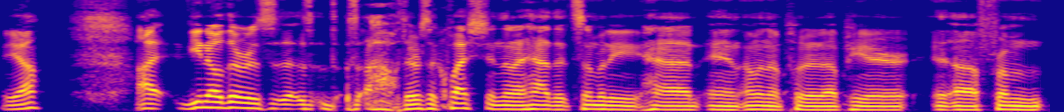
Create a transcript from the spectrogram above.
Yeah. I, you know, there was, uh, oh, there's a question that I had that somebody had, and I'm going to put it up here, uh, from,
